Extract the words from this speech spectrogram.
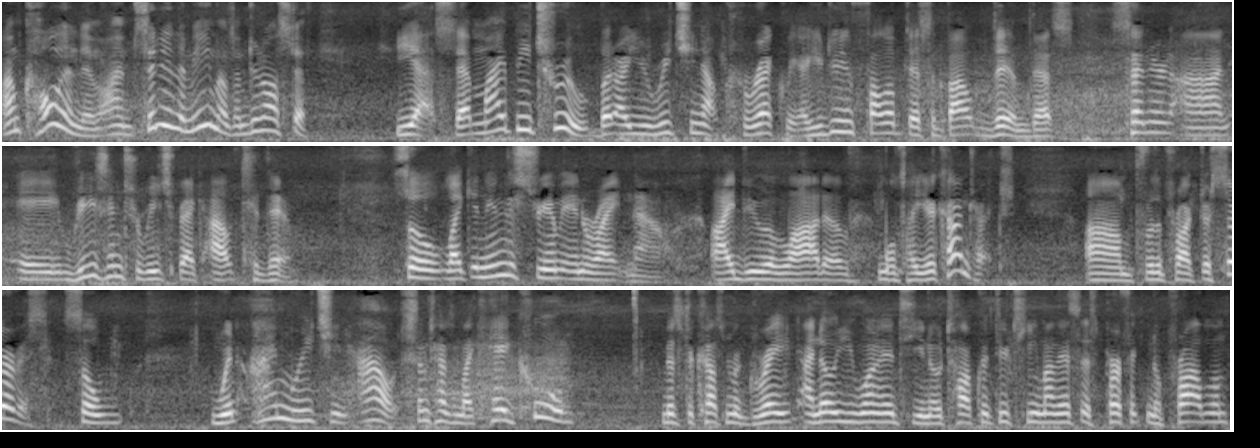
I'm calling them, I'm sending them emails, I'm doing all this stuff. Yes, that might be true, but are you reaching out correctly? Are you doing follow up that's about them, that's centered on a reason to reach back out to them? So, like an industry I'm in right now, I do a lot of multi year contracts um, for the Proctor service. So, when I'm reaching out, sometimes I'm like, hey, cool, Mr. Customer, great. I know you wanted to, you know, talk with your team on this. It's perfect, no problem.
